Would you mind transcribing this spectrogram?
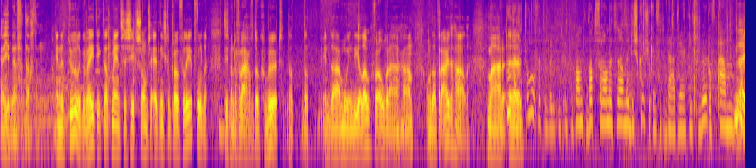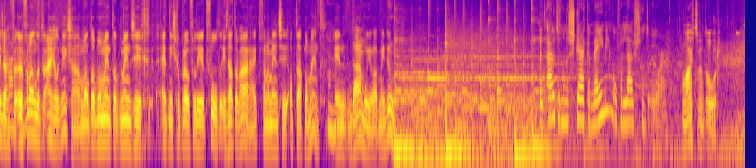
Ja, je bent verdachte. En natuurlijk weet ik dat mensen zich soms etnisch geprofileerd voelen. Het is maar de vraag of het ook gebeurt. Dat, dat, en daar moet je een dialoog voor over aangaan om dat eruit te halen. Maar, Doet dat eh, ertoe? Of het, want wat verandert er aan de discussie? Of het daadwerkelijk gebeurt? Of aan Nee, daar verandert er eigenlijk niks aan. Want op het moment dat men zich etnisch geprofileerd voelt, is dat de waarheid van de mensen op dat moment. Mhm. En daar moet je wat mee doen. Het uiten van een sterke mening of een luisterend oor? Luisterend oor.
